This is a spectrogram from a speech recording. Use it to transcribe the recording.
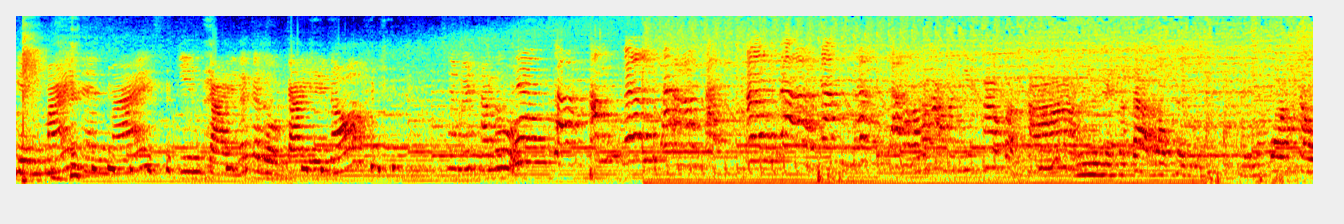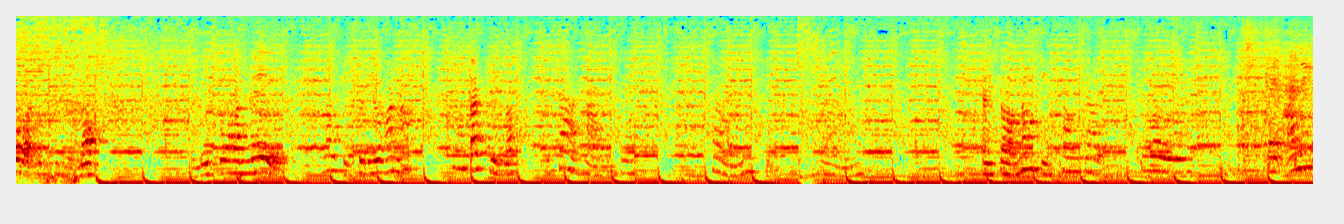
เห็นไหมเห็นไหมกินไก่แล้วกระโดดไกลเลยเนาะใช่ไหมคะลูกหนึ่งสองสามหนึ่งสองสามหนึ่งสองสามหนึ่งสองเอาละค่ะมากินข้าวก่อนค่ะเออเนี่ยเขาจะเราเคยดูเคยมาป้อนข้าวอะจริงๆเนาะ ดูป้อนเลยข้าวกินคนเดียวกันเนาะตัดจิตวะจ้าถามแค่สาวไม่เก่งใครสอนน้องกินข้าวเจ้าหนึ่งเป็นอันนี้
